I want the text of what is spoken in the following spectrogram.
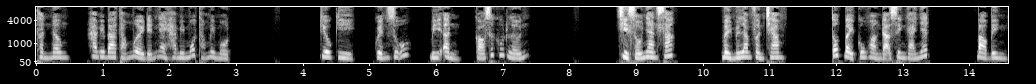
Thần nông 23 tháng 10 đến ngày 21 tháng 11. Kiêu kỳ, quyến rũ, bí ẩn, có sức hút lớn. Chỉ số nhan sắc 75%. Top 7 cung hoàng đạo sinh gái nhất. Bảo Bình,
